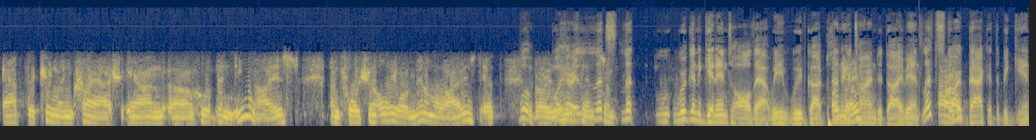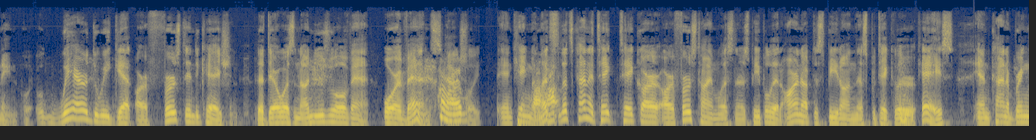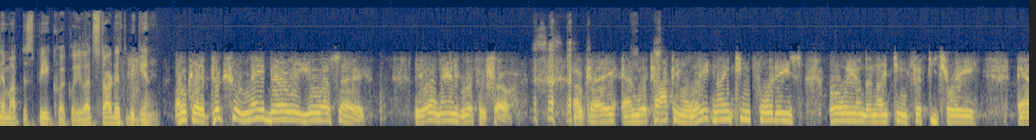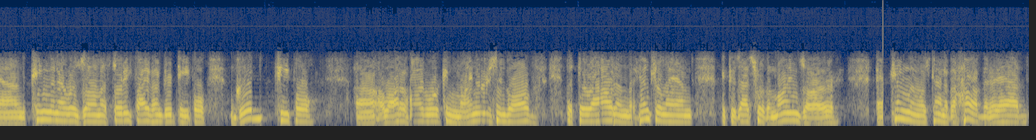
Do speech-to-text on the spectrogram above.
at the Kingman crash and uh, who have been demonized, unfortunately, or minimalized at well, the very well, least. Harry, let's some... let we're going to get into all that. We we've got plenty okay. of time to dive in. Let's all start right. back at the beginning. Where do we get our first indication that there was an unusual event or events all actually? Right in Kingman. Uh-huh. Let's let's kind of take take our, our first time listeners, people that aren't up to speed on this particular mm-hmm. case, and kind of bring them up to speed quickly. Let's start at the beginning. Okay, picture Mayberry, USA, the old Andy Griffith show. okay, and we're talking late 1940s, early into 1953, and Kingman, Arizona, 3,500 people, good people. Uh, a lot of hardworking miners involved, but they're out in the hinterland because that's where the mines are. And Kingman was kind of a hub, and it had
